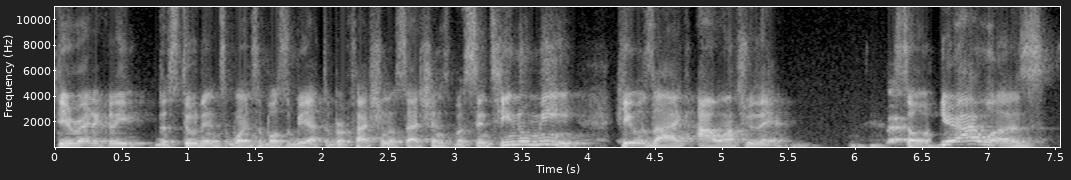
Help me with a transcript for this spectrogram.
theoretically, the students weren't supposed to be at the professional sessions. But since he knew me, he was like, "I want you there." So here I was,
